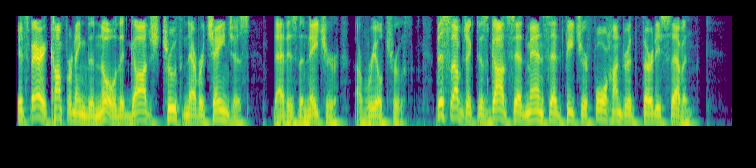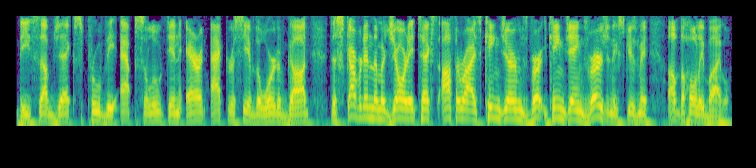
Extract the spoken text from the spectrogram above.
It's very comforting to know that God's truth never changes. That is the nature of real truth. This subject is God Said, Man Said feature 437. These subjects prove the absolute, inerrant accuracy of the Word of God, discovered in the majority text authorized King James, King James Version, excuse me, of the Holy Bible.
